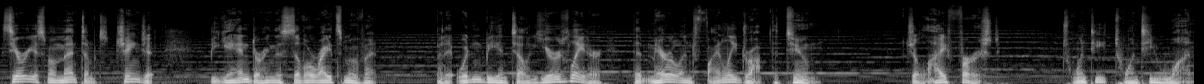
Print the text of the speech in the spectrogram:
Serious momentum to change it began during the civil rights movement, but it wouldn't be until years later that Maryland finally dropped the tune. July 1st, 2021.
